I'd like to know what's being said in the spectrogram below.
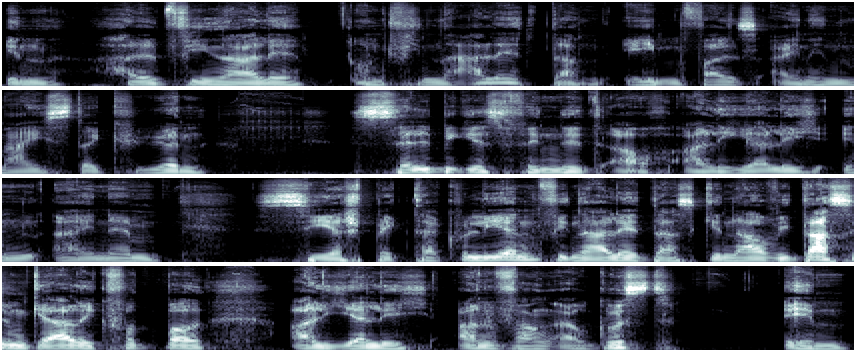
in Halbfinale und Finale dann ebenfalls einen Meister küren. Selbiges findet auch alljährlich in einem sehr spektakulären Finale, das genau wie das im Gaelic Football alljährlich Anfang August im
